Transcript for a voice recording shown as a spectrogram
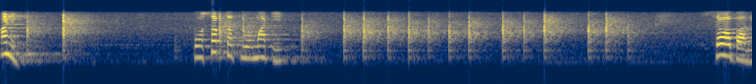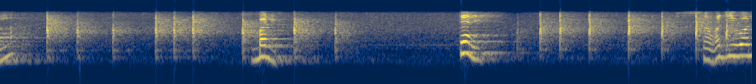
અને પોષક તત્વો માટે સહભાગી બને. તેને સહજીવન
